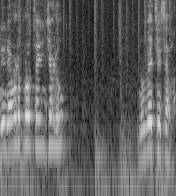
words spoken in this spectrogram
నేనెవడు ప్రోత్సహించాడు? నువ్వే చేసావా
